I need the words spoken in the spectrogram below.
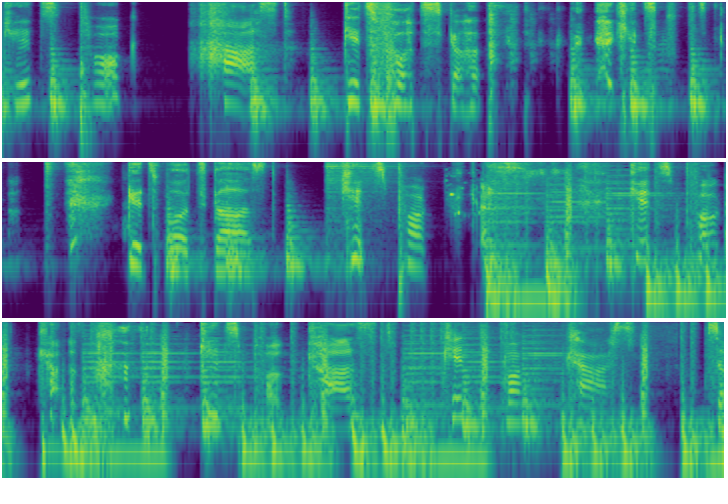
Kids Podcast. Kids Podcast. Kids Podcast. Kids Podcast. Kids Podcast. Kids Podcast. Kids Podcast. Kid Podcast. So.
